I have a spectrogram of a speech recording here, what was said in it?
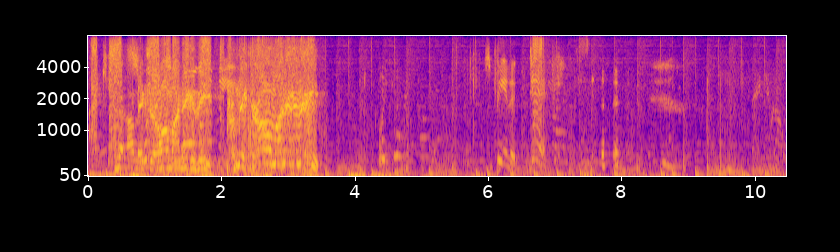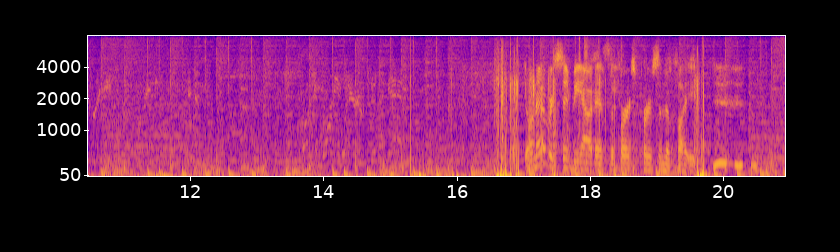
I can't. I'll make sure all my niggas eat. I'll make sure all my niggas eat. What you? It's being a dick. Don't ever send me out as the first person to fight.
